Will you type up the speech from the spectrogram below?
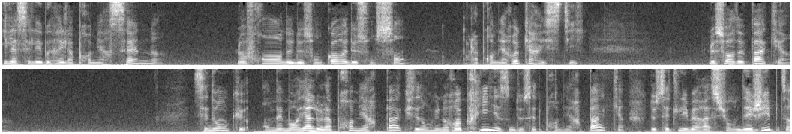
il a célébré la première scène, l'offrande de son corps et de son sang, dans la première Eucharistie, le soir de Pâques. C'est donc en mémorial de la première Pâque, c'est donc une reprise de cette première Pâque, de cette libération d'Égypte,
